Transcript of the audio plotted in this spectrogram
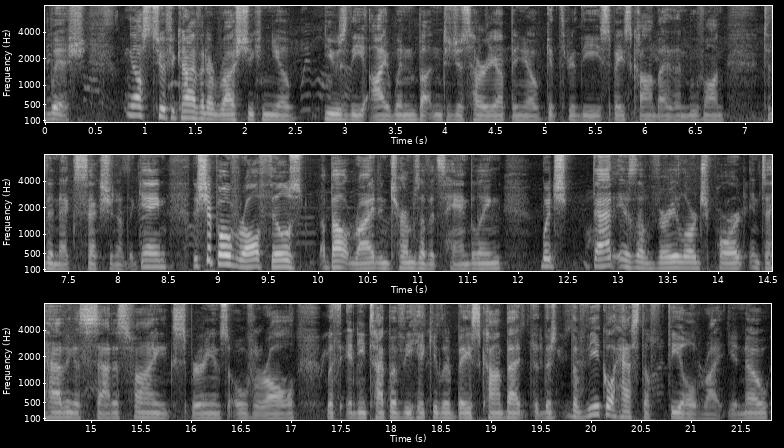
wish. Also, too, if you're kind of in a rush, you can you know use the I win button to just hurry up and you know get through the space combat and then move on to the next section of the game. The ship overall feels about right in terms of its handling, which that is a very large part into having a satisfying experience overall with any type of vehicular based combat. The, the, the, vehicle has to feel right you know?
